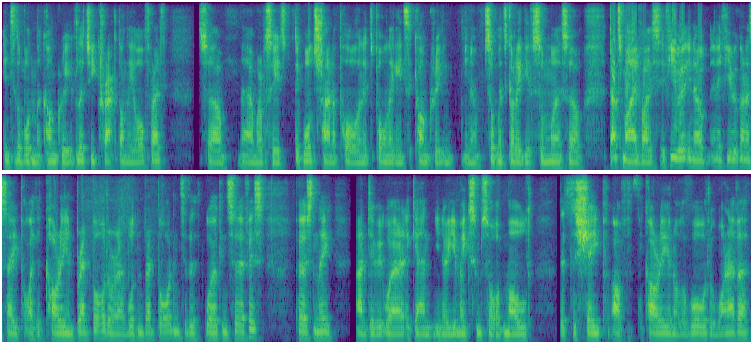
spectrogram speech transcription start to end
into the wood and the concrete. It literally cracked on the all thread. So um, obviously it's the wood's trying to pull and it's pulling against the concrete, and you know something's got to give somewhere. So that's my advice. If you were, you know, and if you were going to say put like a Corian breadboard or a wooden breadboard into the working surface, personally. I'd do it where again, you know, you make some sort of mold that's the shape of the corian or the wood or whatever,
